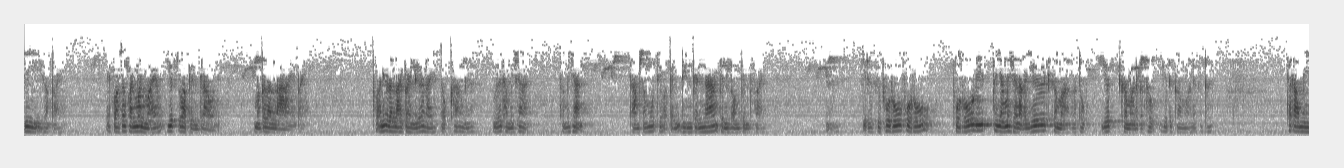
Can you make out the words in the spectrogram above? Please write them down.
จี้เข้าไปไอ้ความสำคัญมั่นหมาย ยึดว่าเป็นเราเนี่ยมันก็ละลายไปพออันนี้ละลายไปเหลืออะไร ตกข้างเหลือเหลือธรรมชาติ ธรรมชาติตามสมมุติที่ว่าเป็นดินเป็นน้ำเป็นลมเป็นไฟจิตก็คือผู้รู้ผู้รู้ ผู้รู้นี้ถ้ายังไม่ฉลาดยึดเข้ามากระทุก ยึดเข้ามาแล้วก็ทุกยึดเข้ามาแล้วก็ทุกถ้าเรามี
